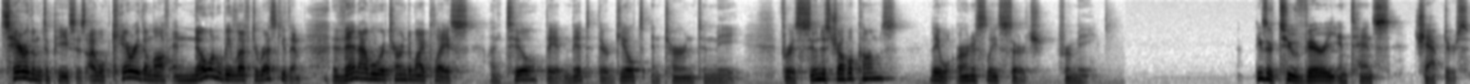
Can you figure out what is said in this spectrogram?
tear them to pieces. I will carry them off, and no one will be left to rescue them. Then I will return to my place until they admit their guilt and turn to me. For as soon as trouble comes, they will earnestly search for me. These are two very intense chapters.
